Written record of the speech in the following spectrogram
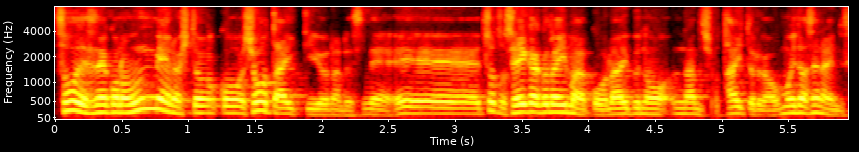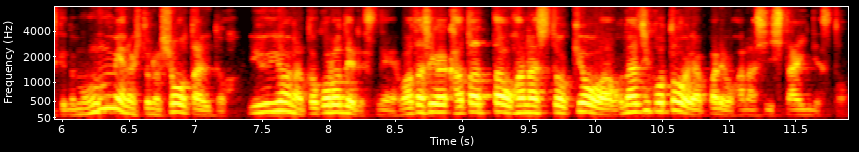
そうですね、この運命の人こう正体っていうようなですね、えー、ちょっと正確な今、こうライブのなんでしょうタイトルが思い出せないんですけども、運命の人の正体というようなところでですね、私が語ったお話と今日は同じことをやっぱりお話ししたいんですと。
